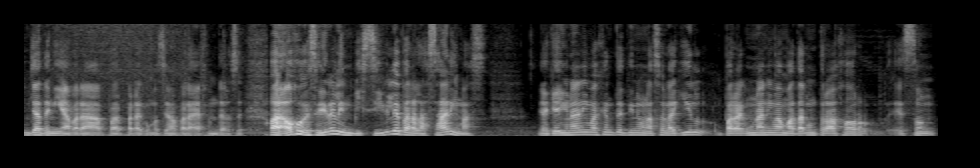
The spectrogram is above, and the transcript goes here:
ya tenía para, para, ¿cómo se llama? Para defenderse. Ahora, ojo que se viene el invisible para las ánimas. Y aquí hay un anima, gente, tiene una sola kill. Para un anima matar a un trabajador eh, son,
